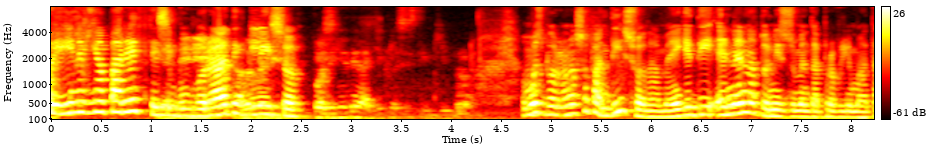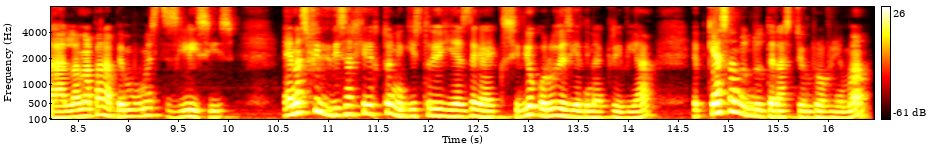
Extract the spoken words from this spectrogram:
Όχι, είναι μια παρέθεση που Γιατί, μπορώ να την αλλά κλείσω. Πώς γίνεται η ανακύκλωση στην Κύπρο. Όμως μπορώ να σου απαντήσω, δαμέ, γιατί δεν είναι να τονίζουμε τα προβλήματα, αλλά να παραπέμπουμε στις λύσεις. Ένας φοιτητής αρχιτεκτονικής το 2016, δύο κορούδες για την ακρίβεια, πιάσαν τον το τεράστιο πρόβλημα,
